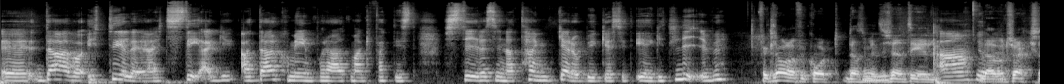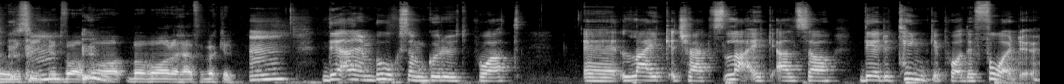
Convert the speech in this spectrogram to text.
eh, där var ytterligare ett steg. Att där kom jag in på det här att man kan faktiskt styra sina tankar och bygga sitt eget liv. Förklara för kort, den som inte känner till Ja. Love Attraction, The Secret. Vad, vad, vad var det här för böcker? Det är en bok som går ut på att eh, like attracts like. Alltså, det du tänker på, det får du.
